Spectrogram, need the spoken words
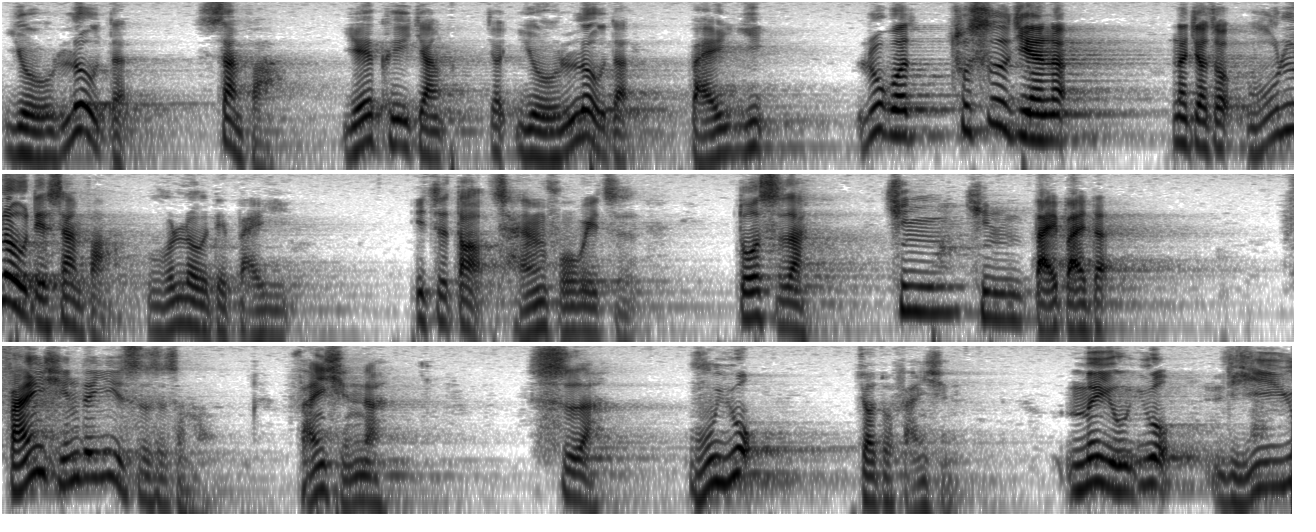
有漏的善法，也可以讲叫有漏的。白衣，如果出世间了，那叫做无漏的善法，无漏的白衣，一直到成佛为止，都是啊清清白白的。凡行的意思是什么？凡行呢，是啊无欲，叫做凡行；没有欲，离欲，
